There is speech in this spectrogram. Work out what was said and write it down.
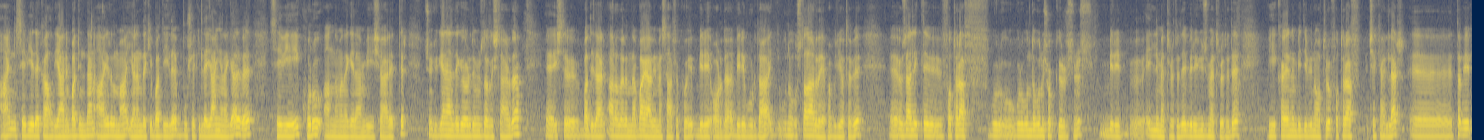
aynı seviyede kal. Yani body'nden ayrılma. Yanındaki body ile bu şekilde yan yana gel ve seviyeyi koru anlamına gelen bir işarettir. Çünkü genelde gördüğümüz dalışlarda e, işte body'ler aralarında bayağı bir mesafe koyup biri orada, biri burada. Bunu ustalar da yapabiliyor tabi. E, özellikle fotoğraf grubunda bunu çok görürsünüz. Biri 50 metre ötede, biri 100 metre ötede bir kayanın bir dibine oturup fotoğraf çekerler. Ee, Tabi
